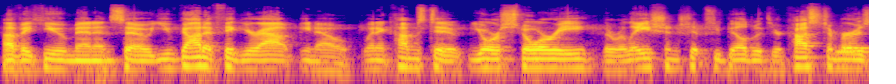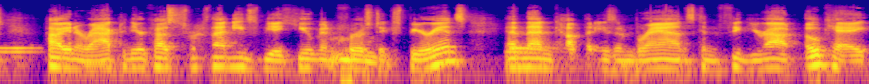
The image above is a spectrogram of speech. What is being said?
of a human. And so you've got to figure out, you know, when it comes to your story, the relationships you build with your customers, how you interact with your customers, that needs to be a human first experience. And then companies and brands can figure out, okay,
